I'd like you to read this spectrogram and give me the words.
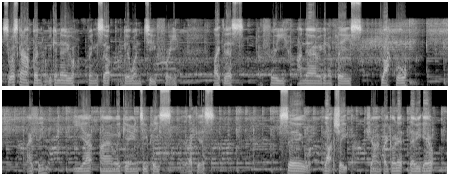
so what's gonna happen? We're gonna bring this up and go one two three. Like this three and then we're gonna place black wool I think. Yeah and we're going to place like this. So that shape if you haven't quite got it there we go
